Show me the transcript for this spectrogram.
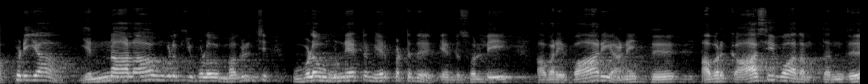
அப்படியா என்னாலா உங்களுக்கு இவ்வளவு மகிழ்ச்சி இவ்வளவு முன்னேற்றம் ஏற்பட்டது? என்று சொல்லி அவரை வாரி அணைத்து அவருக்கு ஆசீர்வாதம் தந்து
